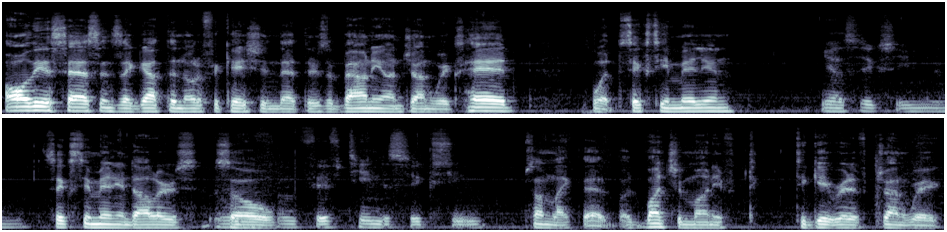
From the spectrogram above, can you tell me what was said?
All the assassins that got the notification that there's a bounty on John Wick's head. What, 16 million? Yeah, 16 million. 60 million dollars. So From 15 to 16. something like that. A bunch of money to, to get rid of John Wick.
